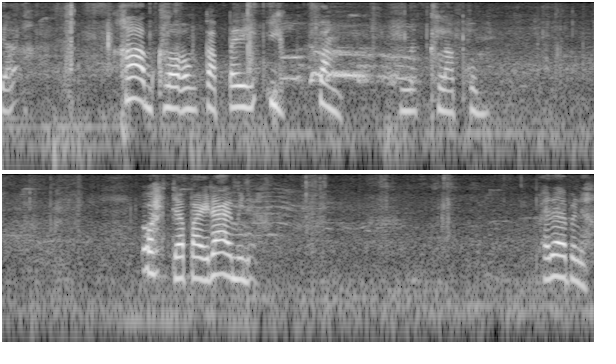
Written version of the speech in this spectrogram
จะข้ามคลองกลับไปอีกฝั่งนะครับผม โอ้ยจะไปได้ไหมเนี่ย ไปได้ปะเนี่ย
